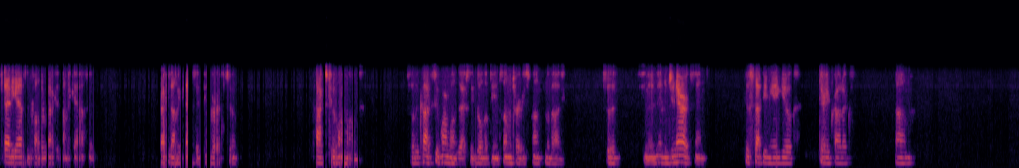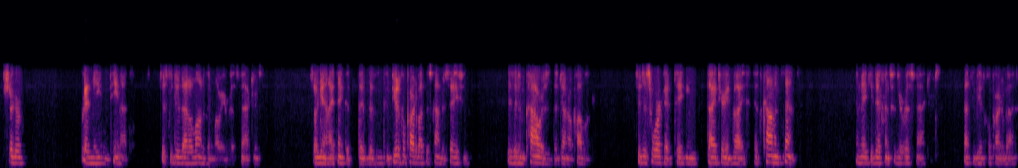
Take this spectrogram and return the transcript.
fatty acid called arachidonic acid. Arachidonic acid converts to COX2 hormones. So the COX2 hormones actually build up the inflammatory response in the body. So that in, in a generic sense, just stop eating egg yolks, dairy products, um, sugar, red meat, and peanuts just to do that alone is going to lower your risk factors. So again, I think that the, the, the beautiful part about this conversation is it empowers the general public to just work at taking dietary advice. It's common sense and make a difference with your risk factors. That's the beautiful part about it.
